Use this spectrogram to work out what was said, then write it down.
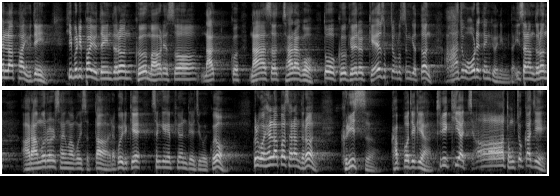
헬라파 유대인. 히브리파 유대인들은 그 마을에서 나서 자라고 또 그 교회를 계속적으로 섬겼던 아주 오래된 교인입니다. 이 사람들은 아람어를 사용하고 있었다라고 이렇게 성경에 표현되어지고 있고요. 그리고 헬라파 사람들은 그리스, 갑보디기아, 트리키아 저 동쪽까지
